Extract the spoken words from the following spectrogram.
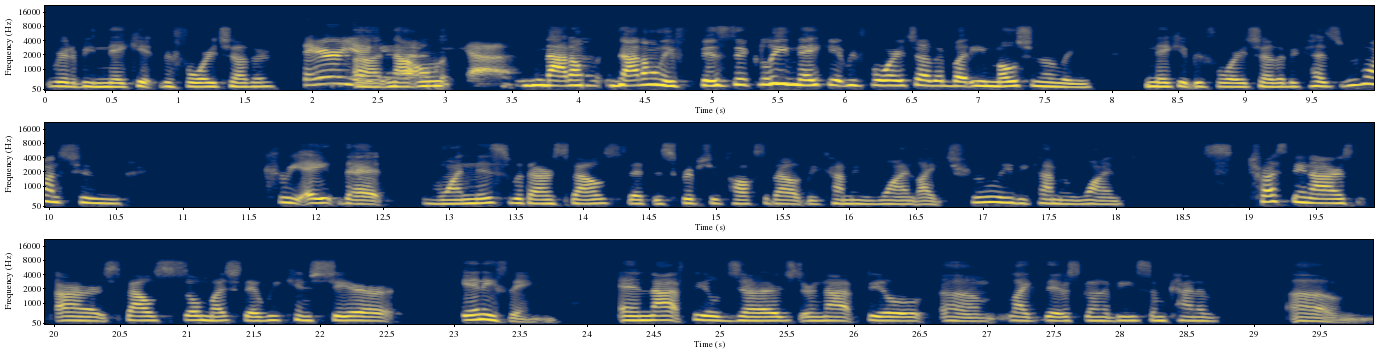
we're to be naked before each other. There you uh, go. Not only yeah. not only not only physically naked before each other, but emotionally naked before each other because we want to create that oneness with our spouse that the scripture talks about becoming one like truly becoming one trusting our our spouse so much that we can share anything and not feel judged or not feel um, like there's going to be some kind of um,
